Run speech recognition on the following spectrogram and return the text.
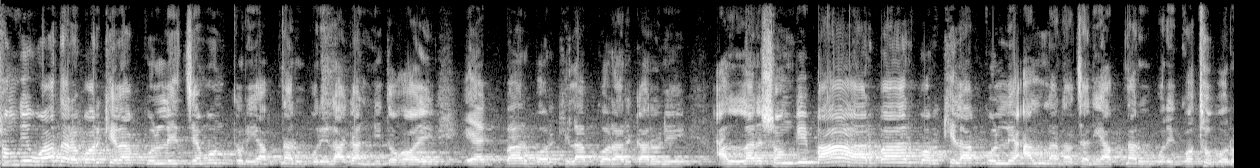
সঙ্গে ওয়াদার বর খেলাপ করলে যেমন করে আপনার উপরে রাগান্বিত হয়, একবার বর খেলাপ করার কারণে আল্লাহর সঙ্গে বারবার বর খেলাপ করলে আল্লাহ না জানি আপনার উপরে কত বড়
